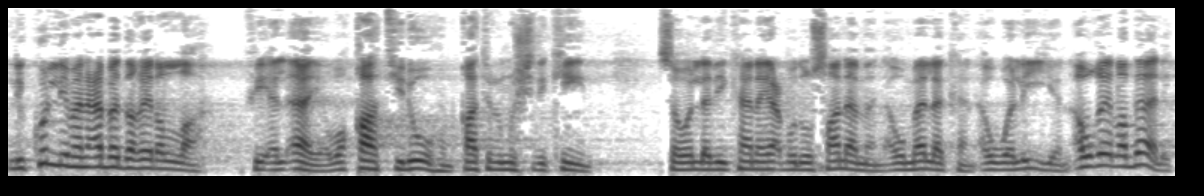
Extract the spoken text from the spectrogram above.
لكل من عبد غير الله في الآية وقاتلوهم قاتلوا المشركين سواء الذي كان يعبد صنما أو ملكا أو وليا أو غير ذلك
